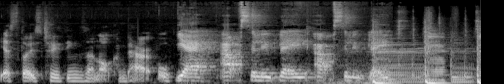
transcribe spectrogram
yes, those two things are not comparable. Yeah, absolutely, absolutely.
